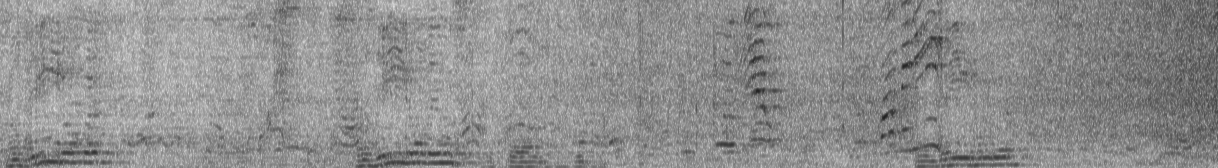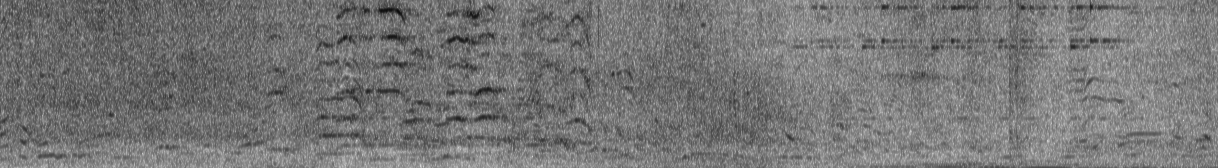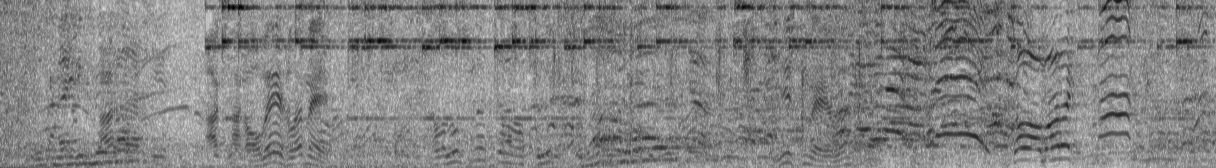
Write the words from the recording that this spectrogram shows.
Nog drie ronden. Nog drie ronden, jongens. Dus, eh, Nog drie ronden. Hij gaat alweer, let mee. Laatste ronde. Niet meer, hè?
